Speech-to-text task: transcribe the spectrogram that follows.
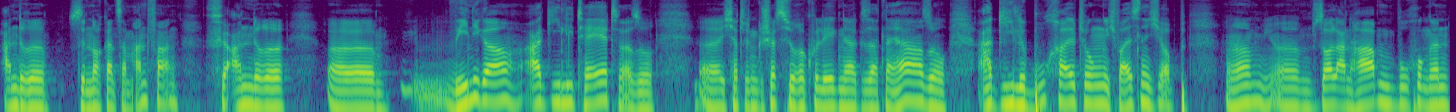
andere sind noch ganz am Anfang, für andere äh, weniger Agilität. Also äh, ich hatte einen Geschäftsführerkollegen, der hat gesagt, naja, so agile Buchhaltung, ich weiß nicht, ob ne, äh, soll an haben Buchungen,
